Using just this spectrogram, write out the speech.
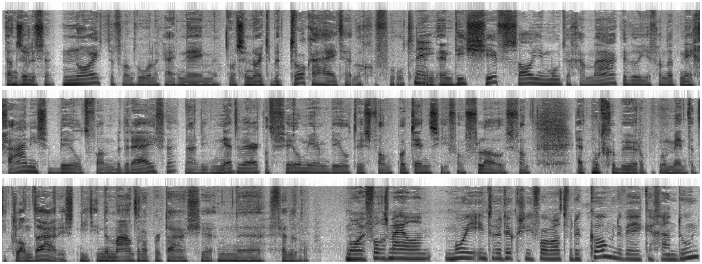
dan zullen ze nooit de verantwoordelijkheid nemen, omdat ze nooit de betrokkenheid hebben gevoeld. En, en die shift zal je moeten gaan maken, wil je van dat mechanische beeld van bedrijven naar die netwerk, wat veel meer een beeld is van potentie, van Van het moet gebeuren op het moment dat die klant daar is, niet in de maandrapportage en, uh, verderop. Mooi, volgens mij al een mooie introductie voor wat we de komende weken gaan doen.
